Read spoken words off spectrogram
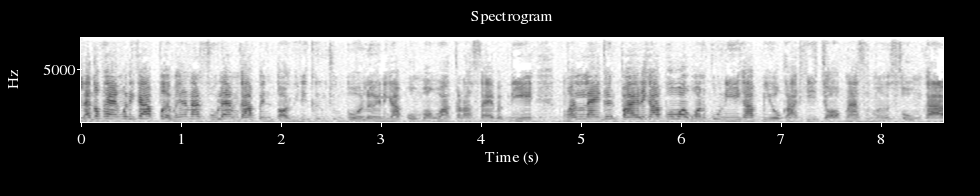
และก็แพงวันนี้ครับเปิดให้ทางด้านฟูลแลมครับเป็นต่ออยู่ที่ครึ่งช่วงตัวเลยนะครับผมมองว่ากระแสแบบนี้มันแรงเกินไปนะครับเพราะว่าบอลคู่นี้ครับมีโอกาสที่จะออกหน้าเสมอสูงครับ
